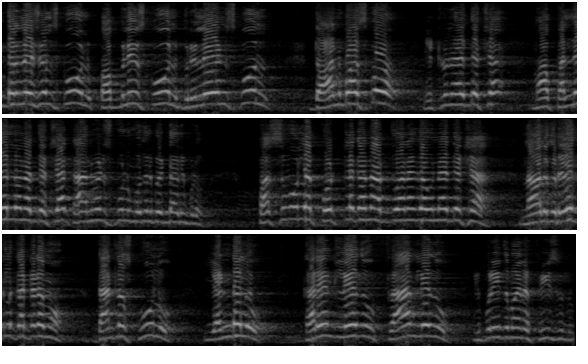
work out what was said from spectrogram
international school public school brilliant school Don Bosco ఎట్లున్నాయి అధ్యక్ష? మా పల్లెల్లోని అధ్యక్ష కాన్వెంట్ స్కూల్ మొదలుపెట్టారు ఇప్పుడు. పశువుల కొట్ల కన్నా అధ్వానంగా ఉన్నాయి అధ్యక్ష. నాలుగు రేకులు కట్టడము దాంట్లో స్కూలు ఎండలు కరెంట్ లేదు ఫ్యాన్ లేదు విపరీతమైన ఫీజులు.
